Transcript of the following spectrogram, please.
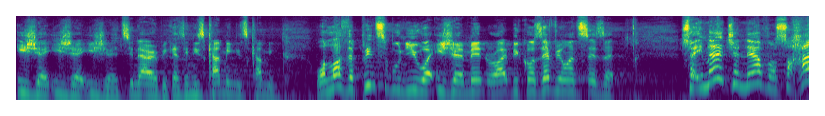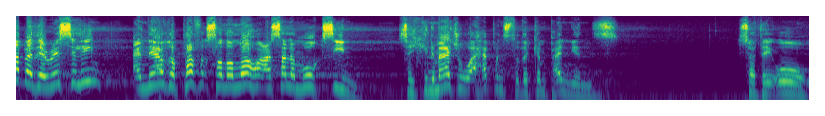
Ija, Ija, Ija. It's in Arabic, as in he's coming, he's coming. Wallah, the principal knew what Ija meant, right? Because everyone says it. So imagine now the Sahaba, they're wrestling, and now the Prophet ﷺ walks in. So you can imagine what happens to the companions. So they all,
